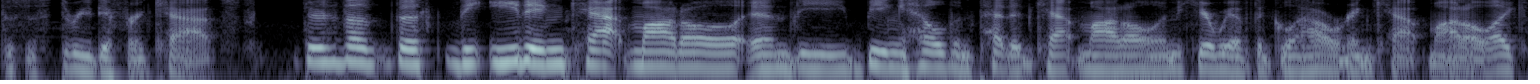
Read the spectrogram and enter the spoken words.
this is three different cats. There's the, the the eating cat model and the being held and petted cat model, and here we have the glowering cat model. Like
